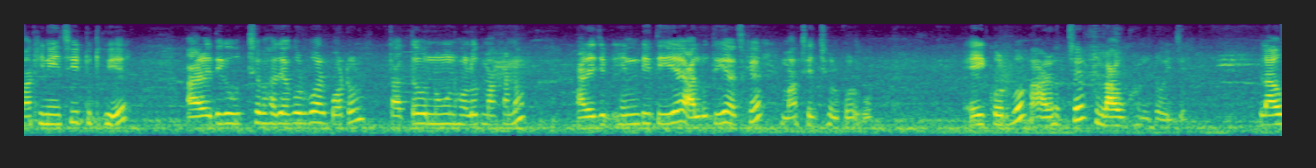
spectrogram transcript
মাখিয়ে নিয়েছি একটু ধুয়ে। আর এদিকে উচ্ছে ভাজা করব আর পটল। তাতেও নুন, হলুদ মাখানো। আর এই যে ভেন্ডি দিয়ে, আলু দিয়ে আজকে মাছের ঝোল করব। এই করব। আর হচ্ছে লাউ ঘন্ট ওই যে। লাউ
